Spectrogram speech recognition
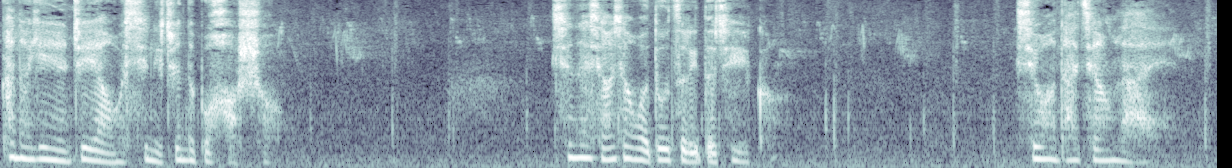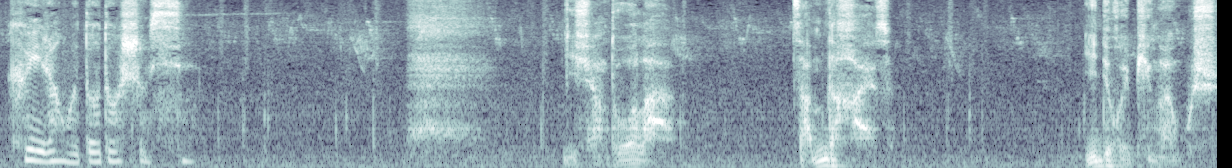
看到燕燕这样，我心里真的不好受。现在想想我肚子里的这个，希望他将来可以让我多多省心。你想多了，咱们的孩子一定会平安无事。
